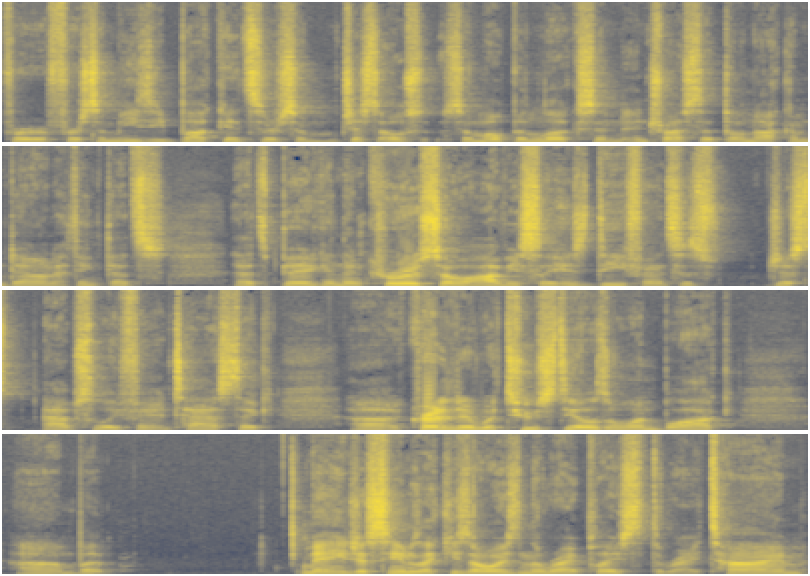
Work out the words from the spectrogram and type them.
for for some easy buckets or some just some open looks and, and trust that they'll knock them down. I think that's that's big. And then Caruso, obviously, his defense is just absolutely fantastic. Uh, credited with two steals and one block, um, but man, he just seems like he's always in the right place at the right time.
